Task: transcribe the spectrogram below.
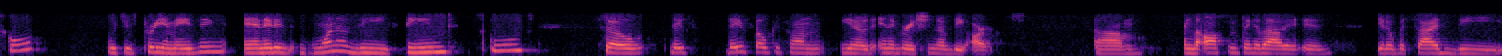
school, which is pretty amazing, and it is one of the themed schools. So they they focus on you know the integration of the arts um, and the awesome thing about it is, you know, besides the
